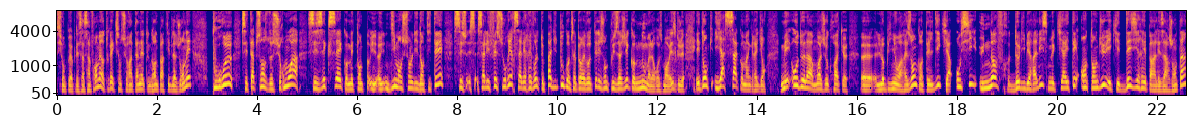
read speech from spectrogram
si on peut appeler ça s'informer, en tout cas qui sont sur Internet une grande partie de la journée, pour eux, cette absence de surmoi, ces excès comme étant une dimension de l'identité, ça les fait sourire, ça les révolte pas du tout comme ça peut révolter les gens plus âgés comme nous malheureusement. Vous voyez ce que je... Et donc il y a ça comme ingrédient. Mais au-delà, moi je crois que euh, l'opinion a raison quand elle dit qu'il y a aussi une offre de libéralisme qui a été entendue et qui est désirée par les Argentins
